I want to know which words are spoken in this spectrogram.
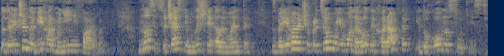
додаючи нові гармонійні фарби, вносить сучасні музичні елементи, зберігаючи при цьому його народний характер і духовну сутність.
